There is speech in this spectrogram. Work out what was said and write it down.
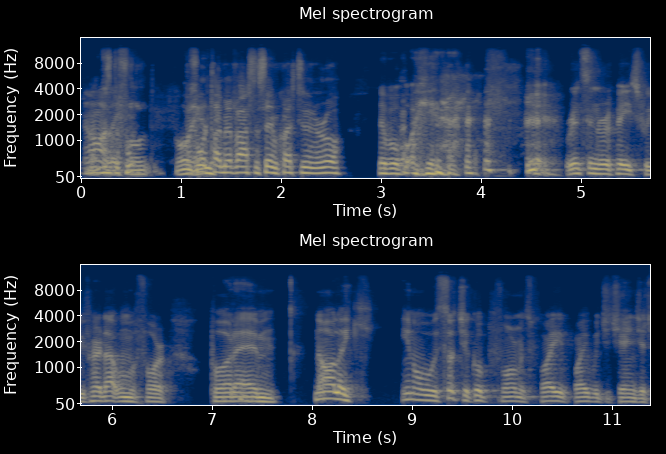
No, That's the four- the fourth time I've asked the same question in a row. No, but yeah, rinse and repeat. We've heard that one before, but um, no, like you know, it was such a good performance. Why, why would you change it?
